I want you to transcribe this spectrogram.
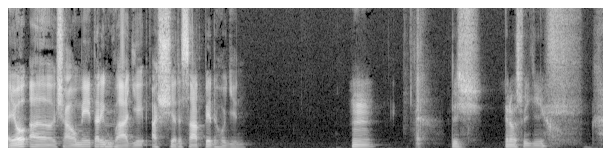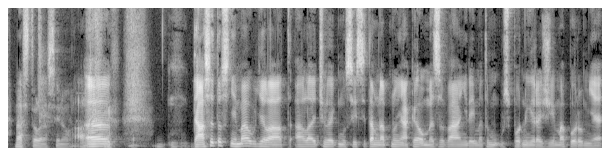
Jo, a Xiaomi tady hmm. uvádí až 65 hodin. Hmm. Když jenom svítí na stole asi, no. Ale... Uh, dá se to s nima udělat, ale člověk musí si tam napnout nějaké omezování, dejme tomu úsporný režim a podobně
